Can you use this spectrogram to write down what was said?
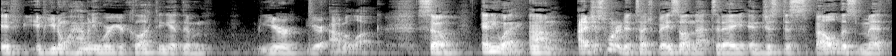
if if you don't have anywhere you're collecting it, then you're you're out of luck. So anyway, um, I just wanted to touch base on that today and just dispel this myth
